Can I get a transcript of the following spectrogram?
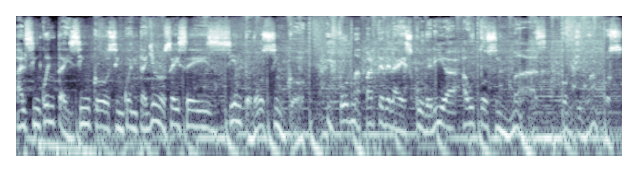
al 55 5166 1025 y forma parte de la escudería Autos y Más. Continuamos.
